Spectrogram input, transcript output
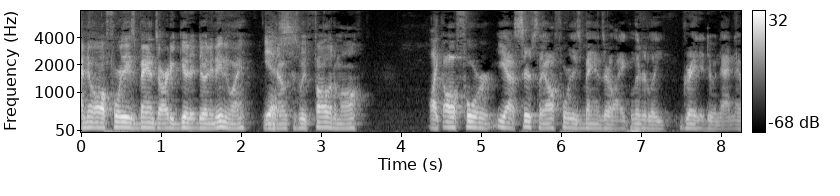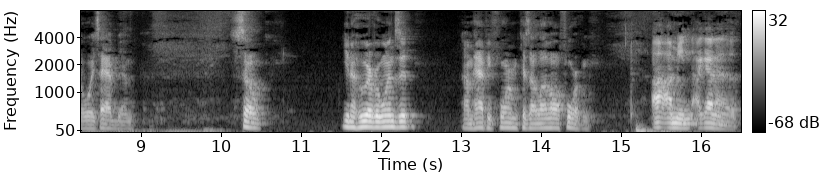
I know all four of these bands are already good at doing it anyway. You Yes. know, because we followed them all. Like all four, yeah, seriously, all four of these bands are like literally great at doing that, and they always have been. So, you know, whoever wins it, I'm happy for them because I love all four of them. I, I mean, I gotta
